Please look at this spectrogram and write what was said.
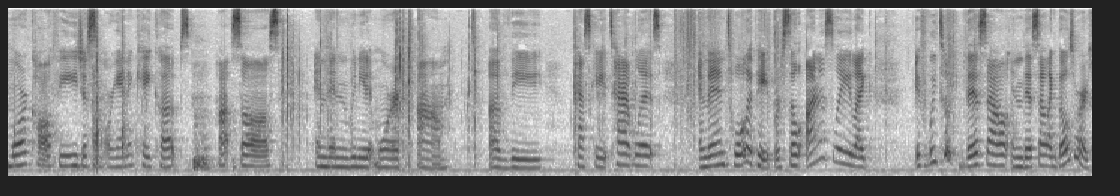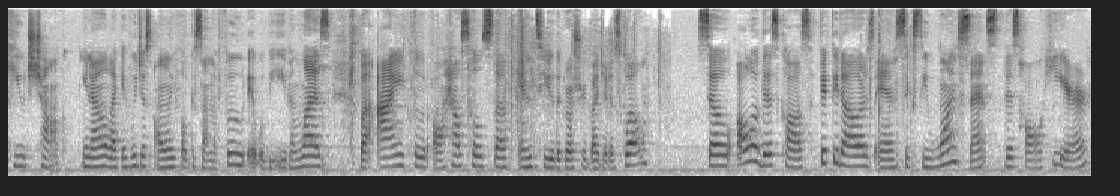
more coffee just some organic k-cups hot sauce. And then we needed more um, of the Cascade tablets, and then toilet paper. So honestly, like if we took this out and this out, like those were a huge chunk. You know, like if we just only focus on the food, it would be even less. But I include all household stuff into the grocery budget as well. So all of this costs $50.61, this haul here.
